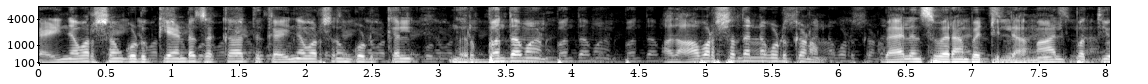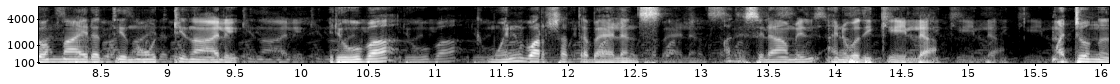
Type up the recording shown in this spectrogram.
കഴിഞ്ഞ വർഷം കൊടുക്കേണ്ട സക്കാത്ത് കഴിഞ്ഞ വർഷം കൊടുക്കൽ നിർബന്ധമാണ്. അത് ആ വർഷം തന്നെ കൊടുക്കണം. ബാലൻസ് വരാൻ പറ്റില്ല. നാൽപ്പത്തി ഒന്നായിരത്തി നൂറ്റി നാല് രൂപ മുൻ വർഷത്തെ ബാലൻസ് അത് ഇസ്ലാമിൽ അനുവദിക്കുകയില്ല. മറ്റൊന്ന്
